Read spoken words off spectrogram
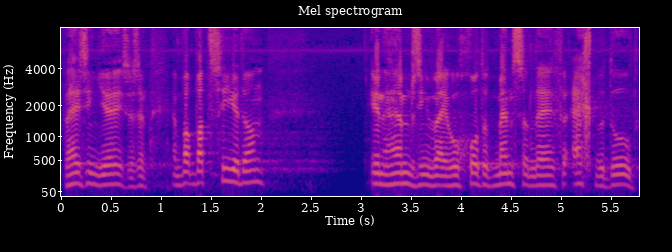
Wij zien Jezus en, wat, wat zie je dan? In Hem zien wij hoe God het mensenleven echt bedoelt.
